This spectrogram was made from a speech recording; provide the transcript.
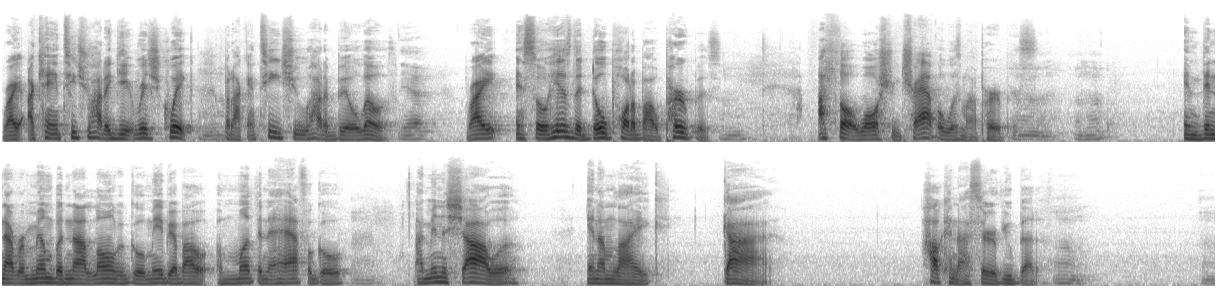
Right? I can't teach you how to get rich quick, mm-hmm. but I can teach you how to build wealth. Yeah. Right? And so here's the dope part about purpose. Mm-hmm. I thought Wall Street Trapper was my purpose. Mm-hmm. And then I remember not long ago, maybe about a month and a half ago, mm-hmm. I'm in the shower And I'm like, God, how can I serve you better? Mm. Mm.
